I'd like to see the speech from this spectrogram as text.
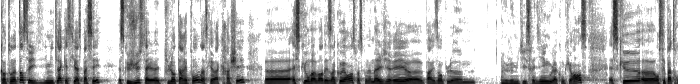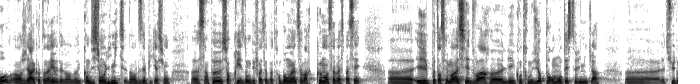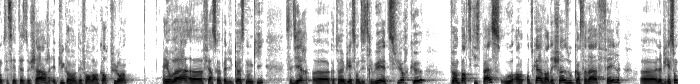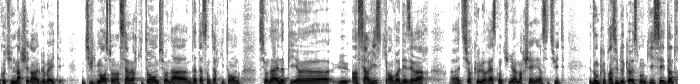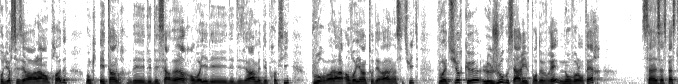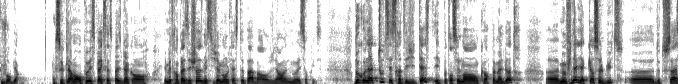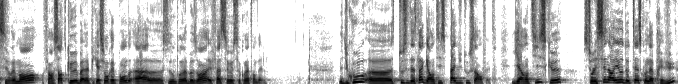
quand on atteint cette limite-là, qu'est-ce qui va se passer? Est-ce que juste elle va être plus lente à répondre? Est-ce qu'elle va cracher? Est-ce qu'on va avoir des incohérences parce qu'on a mal géré, par exemple, le multithreading ou la concurrence Est-ce que euh, on ne sait pas trop En général, quand on arrive dans des conditions aux limites dans des applications, euh, c'est un peu surprise. Donc des fois, ça peut être un bon moyen de savoir comment ça va se passer euh, et potentiellement essayer de voir les contre-mesures pour monter cette limite-là là-dessus. Donc ça, c'est les tests de charge. Et puis quand des fois, on va encore plus loin et on va faire ce qu'on appelle du chaos monkey, c'est-à-dire quand on a une application distribuée, être sûr que peu importe ce qui se passe, ou en, en, tout cas avoir des choses où quand ça va fail, euh, l'application continue de marcher dans la globalité. Donc, typiquement, si on a un serveur qui tombe, si on a un data center qui tombe, si on a euh, un service qui renvoie des erreurs, euh, être sûr que le reste continue à marcher, et ainsi de suite. Et donc le principe de Chaos Monkey, c'est d'introduire ces erreurs-là en prod, donc éteindre des, serveurs, renvoyer des, erreurs, mettre des proxys pour voilà, envoyer un taux d'erreur, et ainsi de suite, pour être sûr que le jour où ça arrive pour de vrai, non volontaire, ça se passe toujours bien. Parce que clairement, on peut espérer que ça se passe bien quand et mettre en place des choses, mais si jamais on ne le teste pas, bah, en général, on a une mauvaise surprise. Donc on a toutes ces stratégies de test, et potentiellement encore pas mal d'autres. Euh, mais au final, il n'y a qu'un seul but euh, de tout ça, c'est vraiment faire en sorte que bah, l'application réponde à euh, ce dont on a besoin et fasse ce, ce qu'on attend d'elle. Mais du coup, euh, tous ces tests-là garantissent pas du tout ça, en fait. Ils garantissent que sur les scénarios de tests qu'on a prévus,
